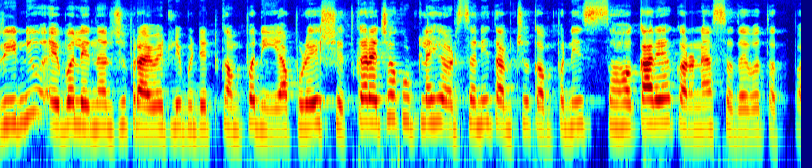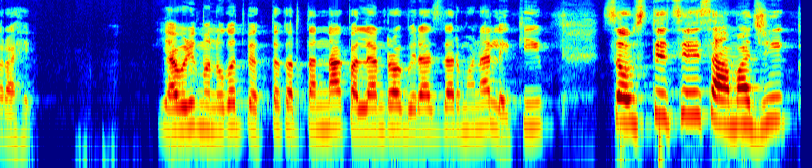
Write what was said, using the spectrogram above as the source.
renewable energy private limited company यापुढे शेतकऱ्याच्या कुठल्याही अडचणीत आमची कंपनी सहकार्य करण्यास सदैव तत्पर आहे. यावेळी मनोगत व्यक्त करताना कल्याणराव बिराजदार म्हणाले की संस्थेचे सामाजिक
